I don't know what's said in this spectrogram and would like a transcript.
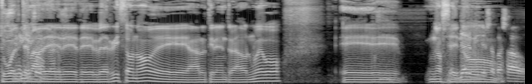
Tuvo el tema de, de, de Berrizo, ¿no? De, ahora tienen entrenador nuevo. Eh, no sé, El no. les ha pasado.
